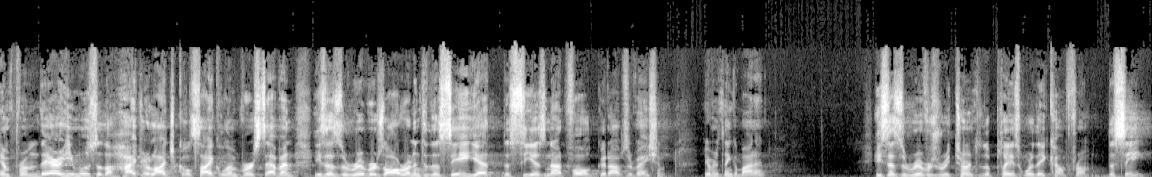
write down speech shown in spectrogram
And from there, he moves to the hydrological cycle in verse 7. He says, The rivers all run into the sea, yet the sea is not full. Good observation. You ever think about it? He says, The rivers return to the place where they come from, the sea.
